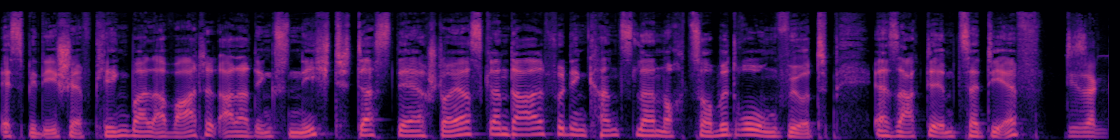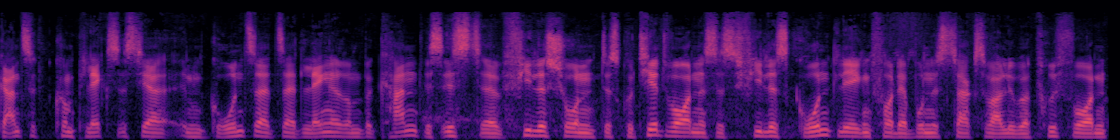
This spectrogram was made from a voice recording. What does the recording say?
SPD-Chef Klingbeil erwartet allerdings nicht, dass der Steuerskandal für den Kanzler noch zur Bedrohung wird. Er sagte im ZDF, dieser ganze Komplex ist ja im Grundsatz seit längerem bekannt. Es ist äh, vieles schon diskutiert worden. Es ist vieles grundlegend vor der Bundestagswahl überprüft worden.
